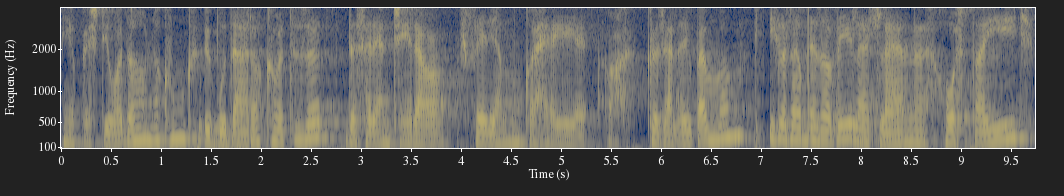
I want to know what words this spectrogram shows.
Mi a Pesti oldalon lakunk, ő Budára költözött, de szerencsére a férjem munkahelyé a közelőben van. Igazából ez a véletlen hozta így,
